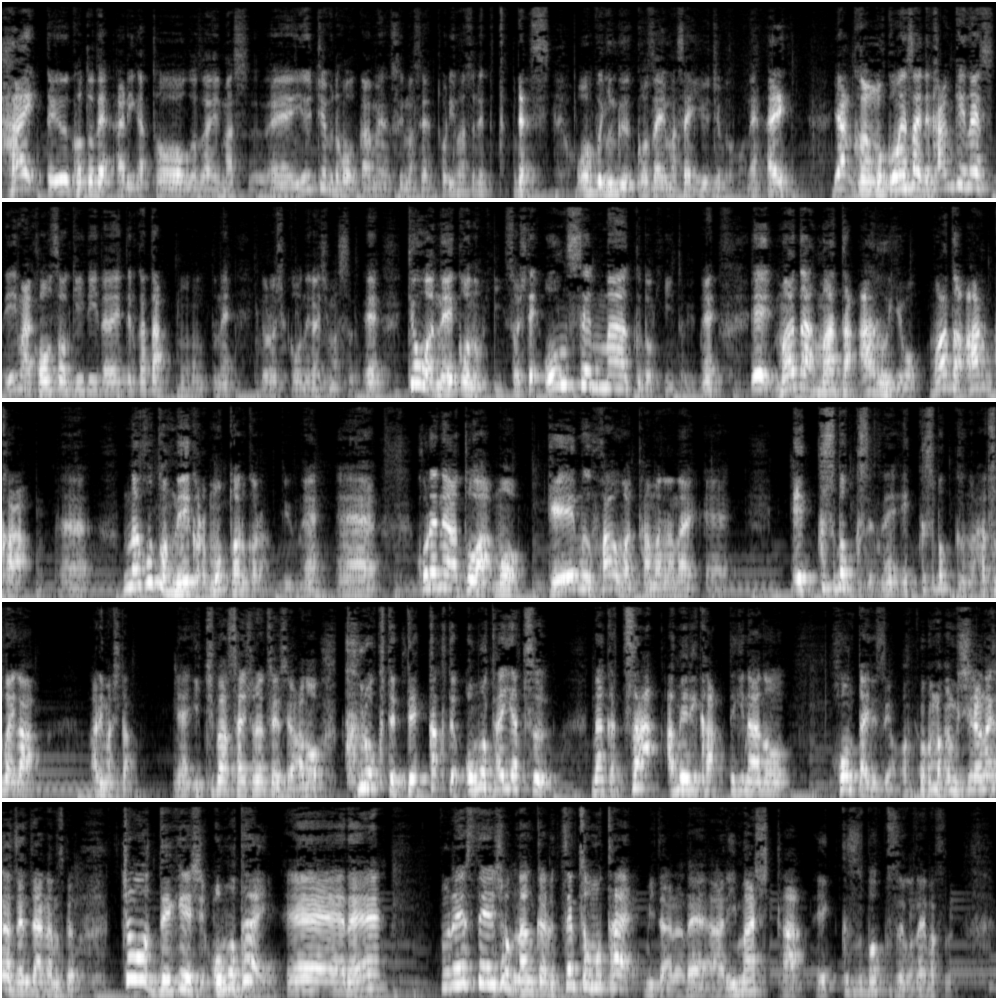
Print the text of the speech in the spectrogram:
はい。ということで、ありがとうございます。えー、YouTube の方、画面すいません。撮り忘れてたみたいです。オープニングございません。YouTube の方ね。はい。いや、これもうごめんなさいで関係ないです。今放送を聞いていただいてる方、もうほんとね、よろしくお願いします。え、今日は猫の日、そして温泉マークの日というね、え、まだまだあるよ。まだあるから。えそんなことねえから、もっとあるからっていうね。えー、これね、あとはもう、ゲームファンはたまらない、えー Xbox ですね。Xbox の発売がありました。ね、一番最初のやつですよ。あの、黒くてでっかくて重たいやつ。なんかザ・アメリカ的なあの、本体ですよ。まあ、知らないから全然あれなんですけど、超でけえし、重たい。えーね。プレイステーションなんかより全然重たいみたいなね、ありました。Xbox でございます。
